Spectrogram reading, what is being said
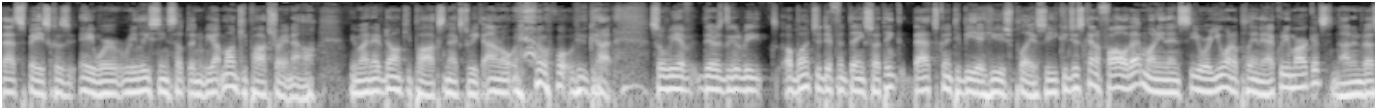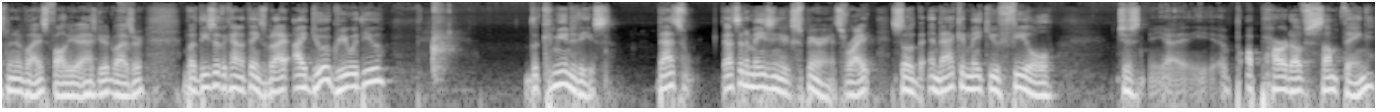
that space. Because hey, we're releasing something. We got monkeypox right now. We might have donkeypox next week. I don't know what we've got. So we have there's going to be a bunch of different things. So I think that's going to be a huge play. So you can just kind of follow that money and then see where you want to play in the equity markets. Not investment advice. Follow your ask your advisor. But these are the kind of things. But I, I do agree with you. The communities. That's that's an amazing experience, right? So and that can make you feel just a part of something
